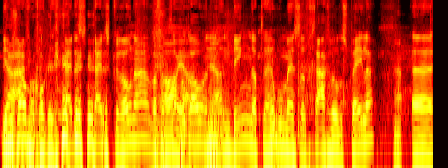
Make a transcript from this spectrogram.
de ja, zomer, gok ik. Tijdens, tijdens corona was het Oh, ja. ook al een, Ja. een ding dat heel veel mensen dat graag wilden spelen. Ja. Eh,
